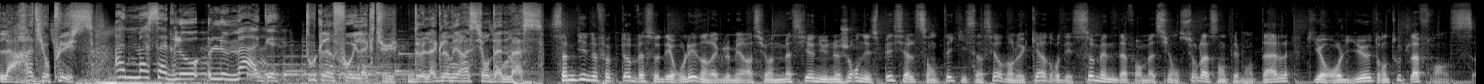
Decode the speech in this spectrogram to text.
la Radio Plus. Annemasse Aglo, le MAG. Toute l'info et l'actu de l'agglomération d'Annemasse. Samedi 9 octobre va se dérouler dans l'agglomération annemassienne une journée spéciale santé qui s'insère dans le cadre des semaines d'information sur la santé mentale qui auront lieu dans toute la France.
